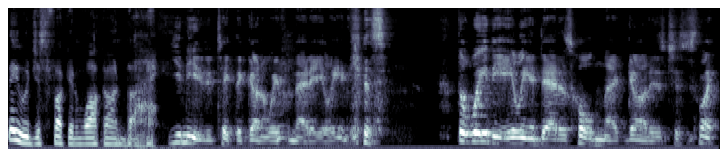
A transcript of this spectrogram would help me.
they would just fucking walk on by. You needed to take the gun away from that alien because the way the alien dad is holding that gun is just like.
